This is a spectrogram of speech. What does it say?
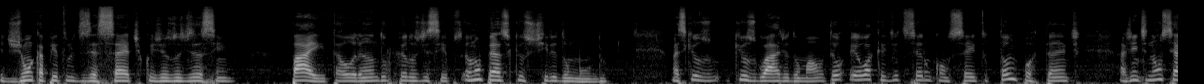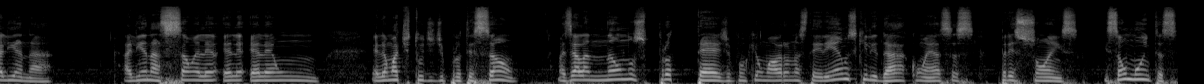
de João capítulo 17, que Jesus diz assim: Pai está orando pelos discípulos. Eu não peço que os tire do mundo, mas que os, que os guarde do mal. Então, eu acredito ser um conceito tão importante a gente não se alienar. Alienação ela é, ela, é- ela é um, ela é uma atitude de proteção, mas ela não nos protege, porque uma hora nós teremos que lidar com essas pressões. E são muitas.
